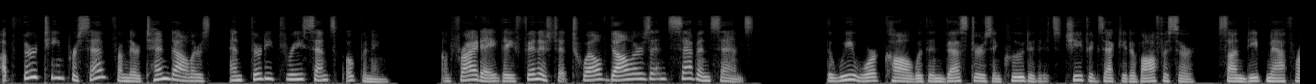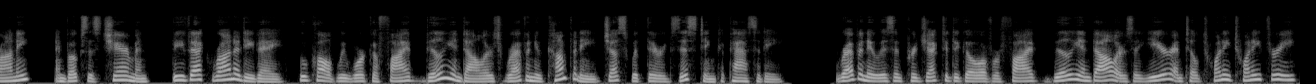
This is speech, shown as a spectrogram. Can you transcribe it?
up 13% from their $10.33 opening. On Friday, they finished at $12.07. The WeWork call with investors included its chief executive officer, Sandeep Mathrani, and BowX' chairman, Vivek Ranadive, who called WeWork a $5 billion revenue company just with their existing capacity. Revenue isn't projected to go over $5 billion a year until 2023,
